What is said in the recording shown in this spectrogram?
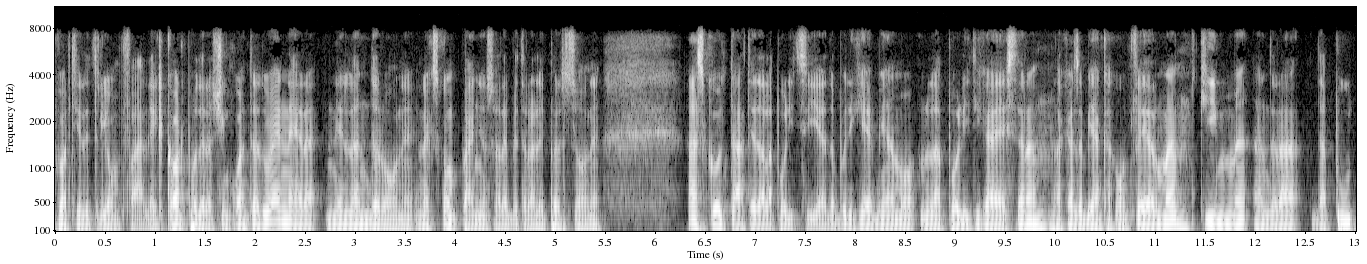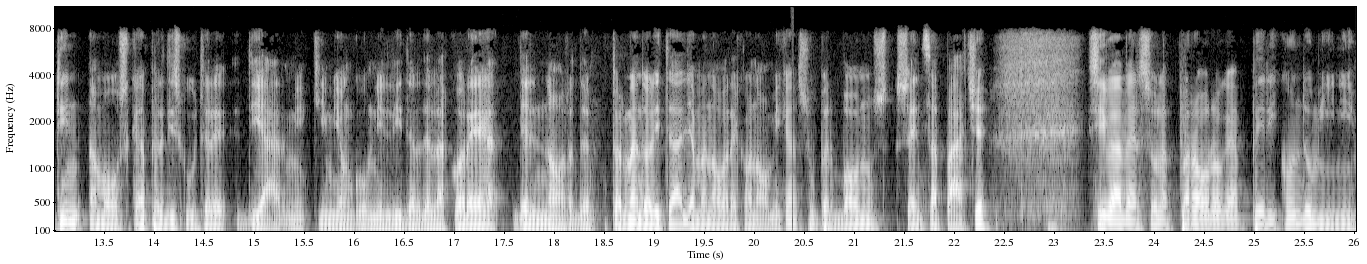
quartiere trionfale. Il corpo della 52enne era nell'androne, l'ex compagno sarebbe tra le persone ascoltate dalla polizia. Dopodiché abbiamo la politica estera, la Casa Bianca conferma, Kim andrà da Putin a Mosca per discutere di armi. Kim Jong-un, il leader della Corea del Nord. Tornando all'Italia, manovra economica, super bonus senza pace si va verso la proroga per i condomini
